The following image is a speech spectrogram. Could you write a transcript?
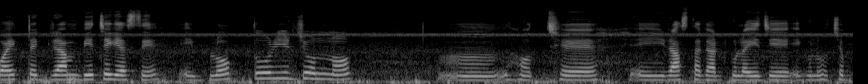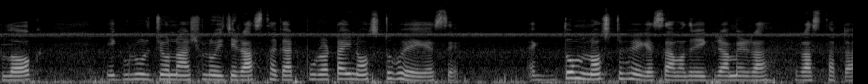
কয়েকটা গ্রাম বেঁচে গেছে। এই ব্লক তৈরির জন্য হচ্ছে এই রাস্তাঘাটগুলো, এই যে এগুলো হচ্ছে ব্লক, এগুলোর জন্য আসলে ওই যে রাস্তাঘাট পুরোটাই নষ্ট হয়ে গেছে। একদম নষ্ট হয়ে গেছে আমাদের এই গ্রামের রাস্তাটা।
